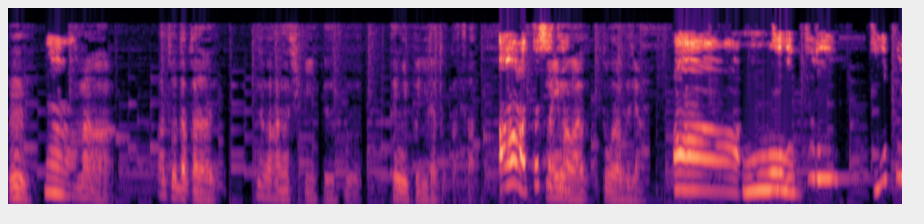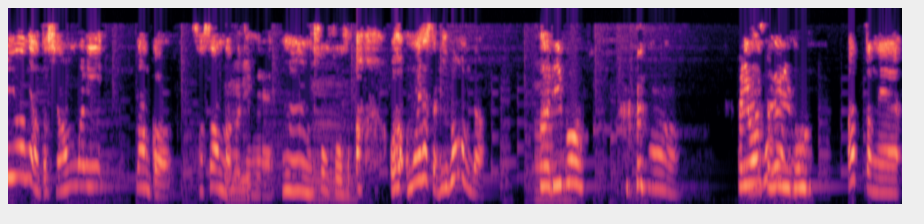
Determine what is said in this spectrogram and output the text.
うん。うん。まあ、あとだから、なんか話聞いてると、テニプリだとかさ、ああ、私、まあ今はトーラブじゃん。ああ、テ。ニプリ、テニプリはね、私あんまり、なんか、刺さんなくてね。うんうん、そうそうそう。あ、わ思い出した、リボーンだ。あ、リボン。うん。ありましたね、リボン。あったね。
